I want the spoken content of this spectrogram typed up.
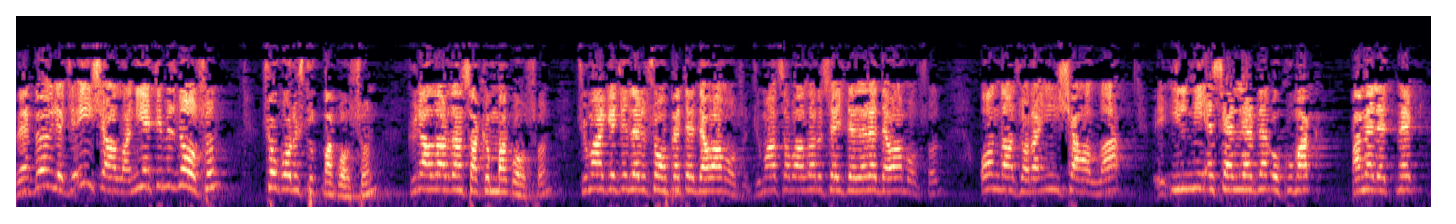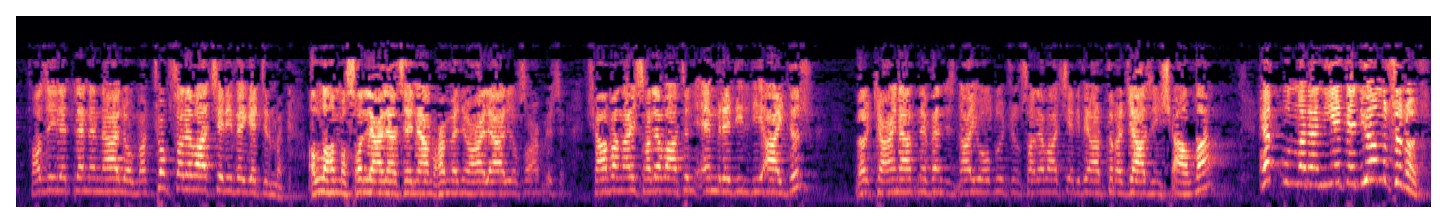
Ve böylece inşallah niyetimiz ne olsun? Çok oruç tutmak olsun, günahlardan sakınmak olsun, cuma geceleri sohbete devam olsun, cuma sabahları secdelere devam olsun. Ondan sonra inşallah e, ilmi eserlerden okumak, amel etmek, faziletlerine nail olmak, çok salavat-ı şerife getirmek. Allahumme salli ala seyyidina Muhammedin ve ala aleyhi ve sahibi Şaban ayı salavatın emredildiği aydır. Ve kainatın efendisinin ayı olduğu için salavat-ı şerifi artıracağız inşallah. Hep bunlara niyet ediyor musunuz?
